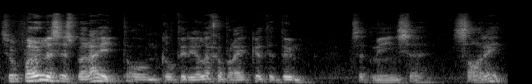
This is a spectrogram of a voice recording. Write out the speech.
So Paulus is bereid om kulturele gebruike te doen as dit mense sal red.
